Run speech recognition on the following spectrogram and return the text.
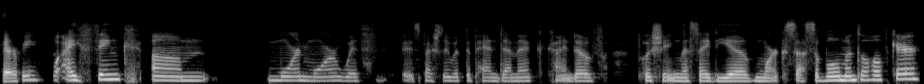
therapy? Well, I think um, more and more with, especially with the pandemic, kind of pushing this idea of more accessible mental health care.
